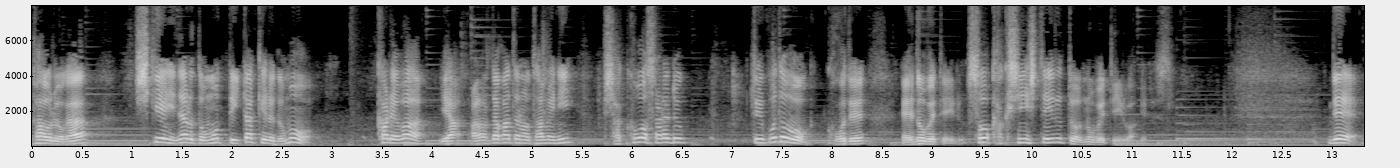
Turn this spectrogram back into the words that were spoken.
パウロが死刑になると思っていたけれども彼はいやあなた方のために釈放されるということをここで述べているそう確信していると述べているわけです。で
